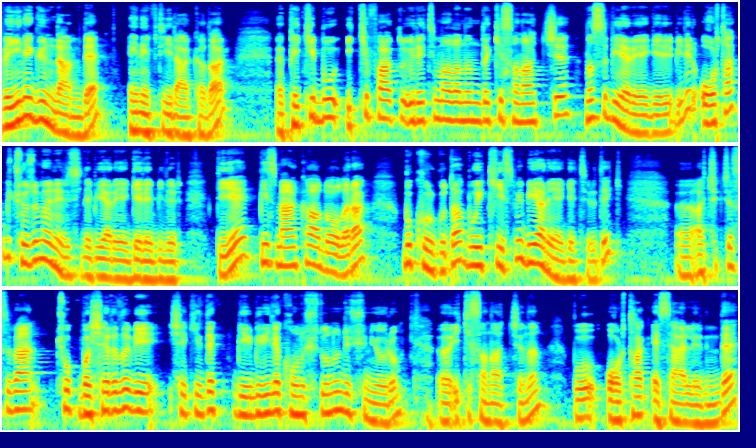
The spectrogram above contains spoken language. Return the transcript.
Ve yine gündemde NFT'ler kadar. E, peki bu iki farklı üretim alanındaki sanatçı nasıl bir araya gelebilir? Ortak bir çözüm önerisiyle bir araya gelebilir diye biz Mercado olarak bu kurguda bu iki ismi bir araya getirdik. E, açıkçası ben çok başarılı bir şekilde birbiriyle konuştuğunu düşünüyorum e, iki sanatçının bu ortak eserlerinde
